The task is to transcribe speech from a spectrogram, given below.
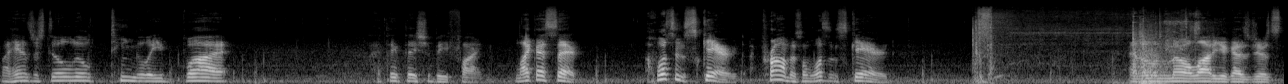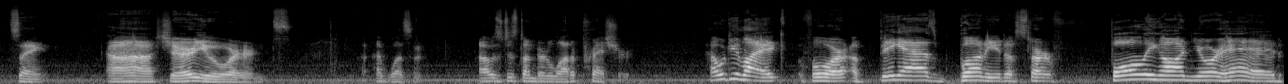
My hands are still a little tingly, but I think they should be fine. Like I said, I wasn't scared. I promise I wasn't scared. And I don't know, a lot of you guys are just saying, uh, sure you weren't. I wasn't. I was just under a lot of pressure. How would you like for a big ass bunny to start falling on your head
